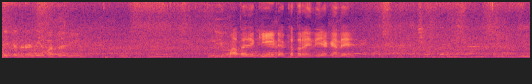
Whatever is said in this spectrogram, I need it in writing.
ਦਿੱਕਤ ਰਹਿੰਦੀ ਹੈ ਮਾਤਾ ਜੀ ਮਾਤਾ ਜੀ ਕੀ ਦਿੱਕਤ ਰਹਿੰਦੀ ਆ ਕਹਿੰਦੇ? ਸ਼ੂਗਰ ਦੀ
